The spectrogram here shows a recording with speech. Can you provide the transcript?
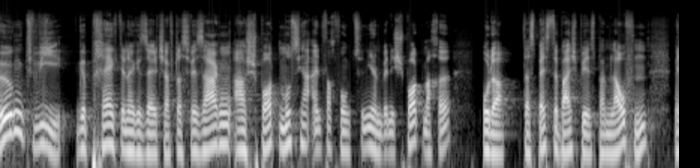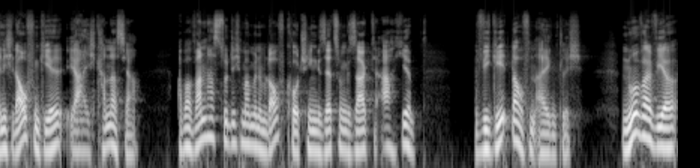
irgendwie geprägt in der Gesellschaft, dass wir sagen, ah, Sport muss ja einfach funktionieren. Wenn ich Sport mache, oder das beste Beispiel ist beim Laufen, wenn ich laufen gehe, ja, ich kann das ja. Aber wann hast du dich mal mit einem Laufcoach hingesetzt und gesagt, ach hier, wie geht Laufen eigentlich? Nur weil wir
